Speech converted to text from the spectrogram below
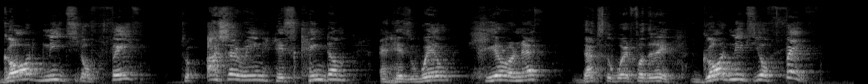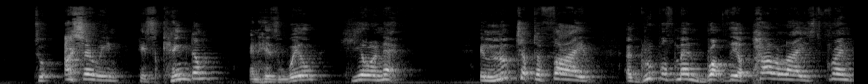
God needs your faith to usher in his kingdom and his will here on earth. That's the word for the day. God needs your faith to usher in his kingdom and his will here on earth. In Luke chapter 5, a group of men brought their paralyzed friend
